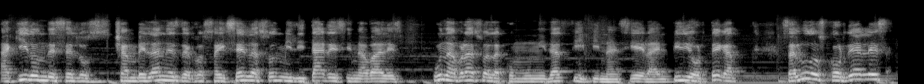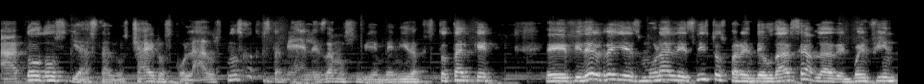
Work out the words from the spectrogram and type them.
Aquí donde se los chambelanes de Rosa Isela son militares y navales. Un abrazo a la comunidad financiera. El Pidio Ortega. Saludos cordiales a todos y hasta los chairos colados. Nosotros también les damos su bienvenida. Pues total que eh, Fidel Reyes Morales, listos para endeudarse, habla del buen fin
